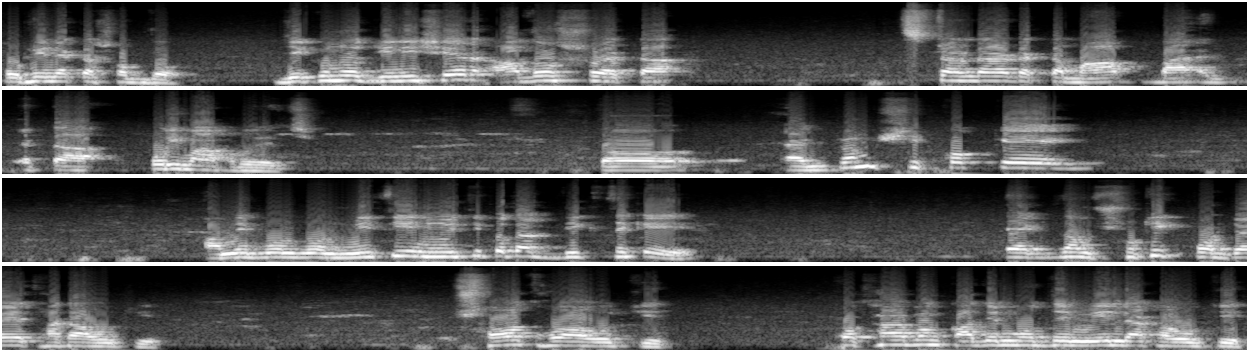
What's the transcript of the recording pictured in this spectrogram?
কঠিন একটা শব্দ। যে কোনো জিনিসের আদর্শ একটা স্ট্যান্ডার্ড একটা মাপ বা একটা পরিমাপ রয়েছে। তো একজন শিক্ষককে আমি বলব নীতি নৈতিকতার দিক থেকে একদম সঠিক পর্যায়ে থাকা উচিত। সৎ হওয়া উচিত। কথা এবং কাজের মধ্যে মিল রাখা উচিত।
